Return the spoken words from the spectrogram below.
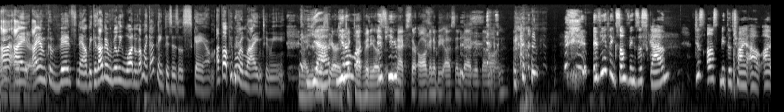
I I, I, am convinced now because I've been really wanting. I'm like, I think this is a scam. I thought people were lying to me. No, you're yeah, gonna see our you know TikTok what? videos if you... next. They're all gonna be us in bed with them on. if you think something's a scam, just ask me to try it out. I,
